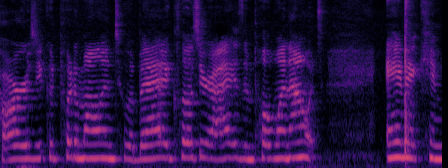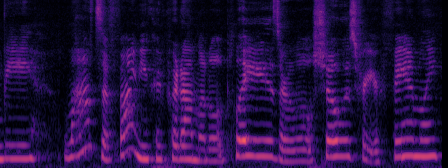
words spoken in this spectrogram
cars, you could put them all into a bag, close your eyes and pull one out. And it can be lots of fun. You could put on little plays or little shows for your family.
